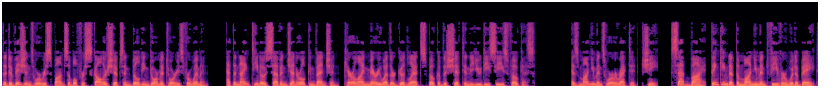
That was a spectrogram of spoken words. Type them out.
The divisions were responsible for scholarships and building dormitories for women. At the 1907 General Convention, Caroline Meriwether Goodlette spoke of the shift in the UDC's focus. As monuments were erected, she sat by, thinking that the monument fever would abate.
